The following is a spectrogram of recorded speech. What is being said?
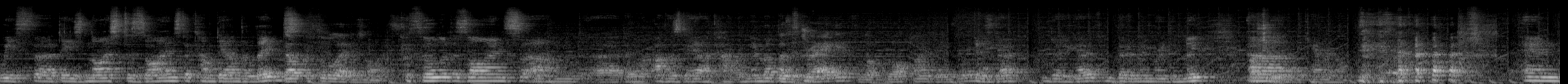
with uh, these nice designs that come down the legs. Del Cthulhu designs. Cthulhu designs. Um, uh, there were others there I can't remember. But a dragon the role playing there you go. There you go. Better memory than me. I should Uh, have the camera on. And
